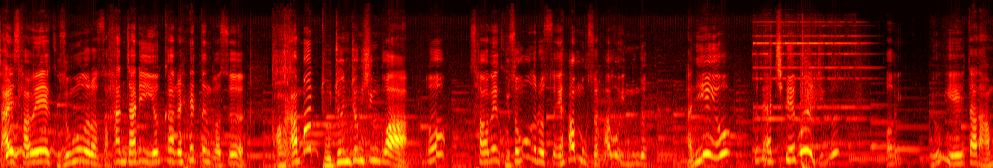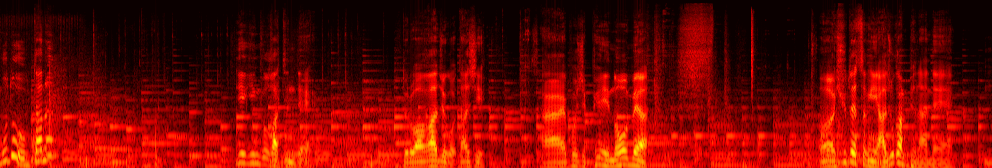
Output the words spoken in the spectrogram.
잘 사회의 구성원으로서 한 자리 역할을 했던 것은 과감한 도전 정신과 어? 사회 구성원으로서의 한 몫을 하고 있는 것 아니에요? 내가 제보요 지금? 어 여기에 일단 아무도 없다는 얘기인 것 같은데 들어와가지고 다시 살포시 편히 놓으면 어 휴대성이 아주 간편하네. 음.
